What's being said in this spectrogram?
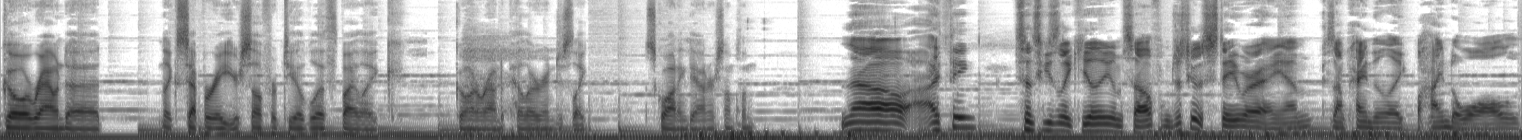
go around uh, like separate yourself from Teoblith by like going around a pillar and just like squatting down or something. No, I think since he's like healing himself, I'm just gonna stay where I am because I'm kind of like behind a wall of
